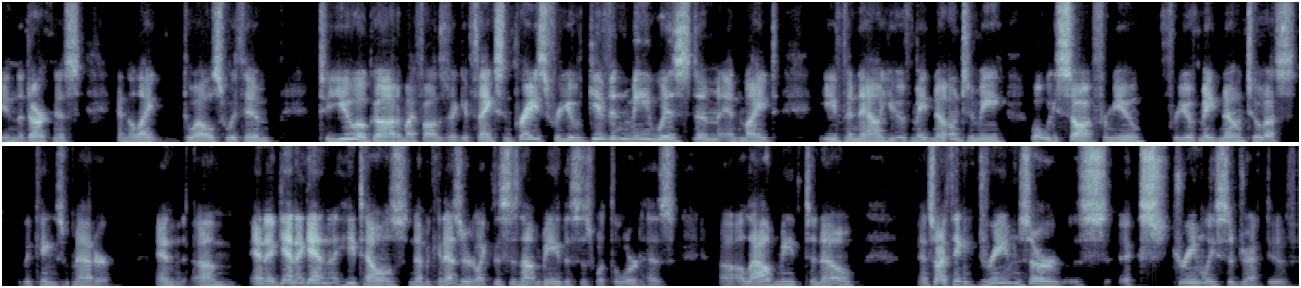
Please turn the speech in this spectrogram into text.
in the darkness, and the light dwells with him. To you, O God of my fathers, I give thanks and praise, for you have given me wisdom and might. Even now you have made known to me what we sought from you, for you have made known to us the king's matter. And um, and again, again, he tells Nebuchadnezzar, like, this is not me. This is what the Lord has uh, allowed me to know. And so I think dreams are s- extremely subjective.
